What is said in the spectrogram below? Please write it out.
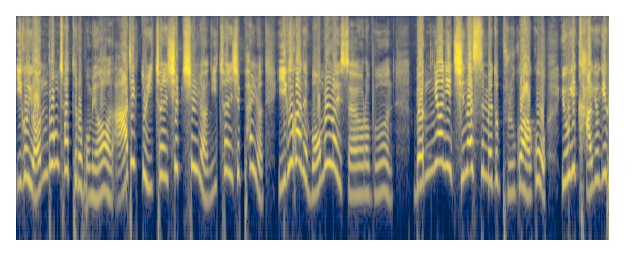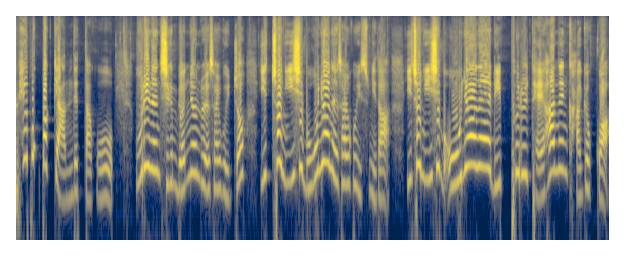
이거 연봉 차트로 보면 아직도 2017년, 2018년 이 구간에 머물러 있어요, 여러분. 몇 년이 지났음에도 불구하고 여기 가격이 회복밖에 안 됐다고. 우리는 지금 몇 년도에 살고 있죠? 2025년에 살고 있습니다. 2025년에 리플을 대하는 가격과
